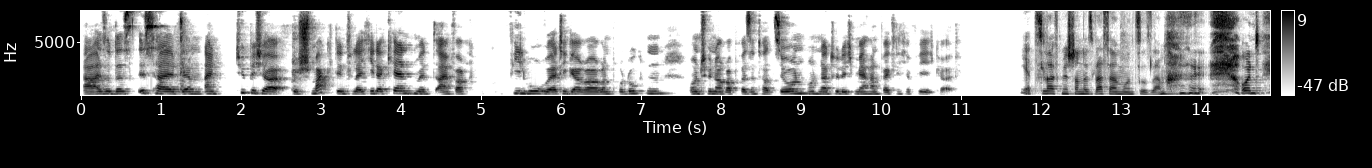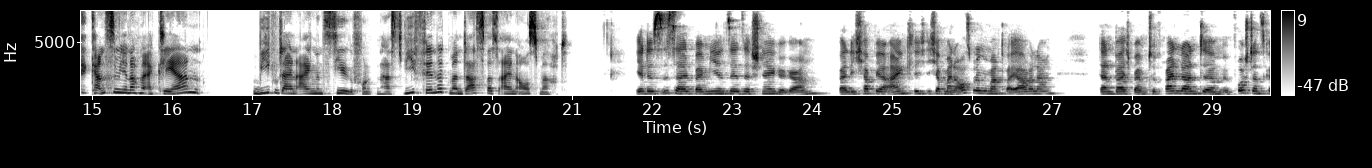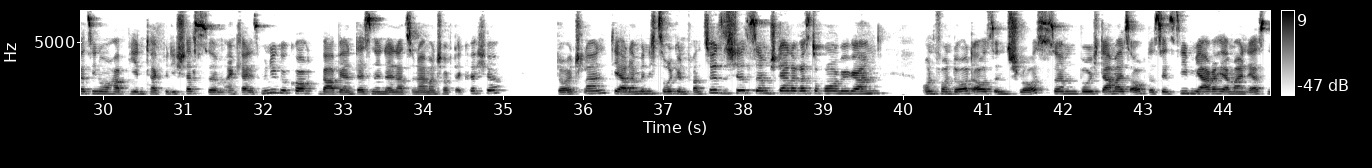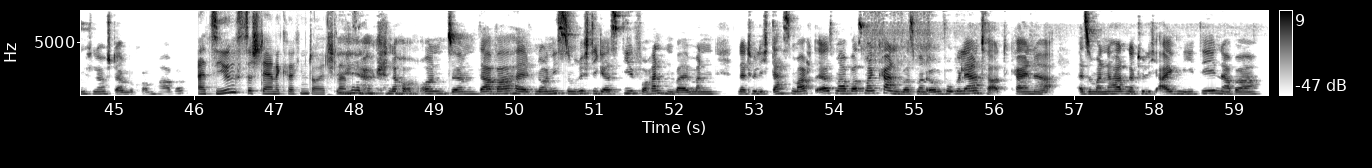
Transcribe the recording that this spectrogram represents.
Also das ist halt ähm, ein typischer Geschmack, den vielleicht jeder kennt, mit einfach viel hochwertigeren Produkten und schönerer Präsentation und natürlich mehr handwerklicher Fähigkeit. Jetzt läuft mir schon das Wasser im Mund zusammen. Und kannst du mir nochmal erklären, wie du deinen eigenen Stil gefunden hast? Wie findet man das, was einen ausmacht? Ja, das ist halt bei mir sehr, sehr schnell gegangen, weil ich habe ja eigentlich, ich habe meine Ausbildung gemacht, drei Jahre lang. Dann war ich beim TÜV Rheinland ähm, im Vorstandscasino, habe jeden Tag für die Chefs ähm, ein kleines Menü gekocht, war währenddessen in der Nationalmannschaft der Köche Deutschland. Ja, dann bin ich zurück in ein französisches ähm, Sterne-Restaurant gegangen und von dort aus ins Schloss, ähm, wo ich damals auch, das ist jetzt sieben Jahre her, meinen ersten Michelin-Stern bekommen habe. Als jüngste Sterneköchin Deutschlands. Ja, genau. Und ähm, da war halt noch nicht so ein richtiger Stil vorhanden, weil man natürlich das macht erstmal, was man kann, was man irgendwo gelernt hat. Keine, also man hat natürlich eigene Ideen, aber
